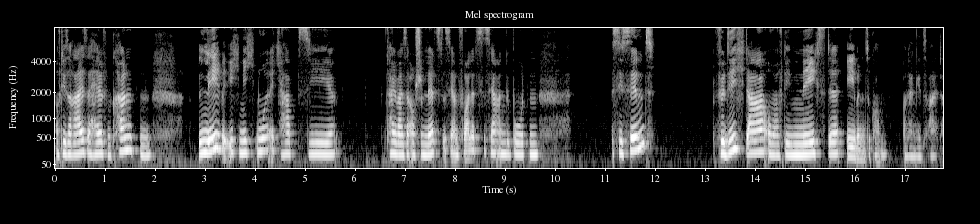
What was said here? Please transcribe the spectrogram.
auf dieser Reise helfen könnten, lebe ich nicht nur, ich habe sie teilweise auch schon letztes Jahr und vorletztes Jahr angeboten. Sie sind für dich da, um auf die nächste Ebene zu kommen. Und dann geht's weiter.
